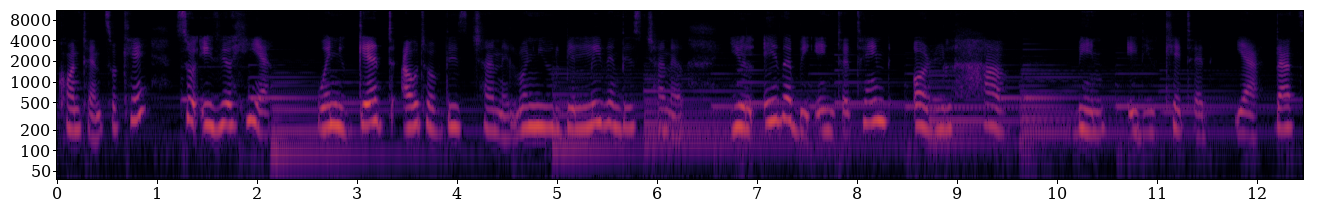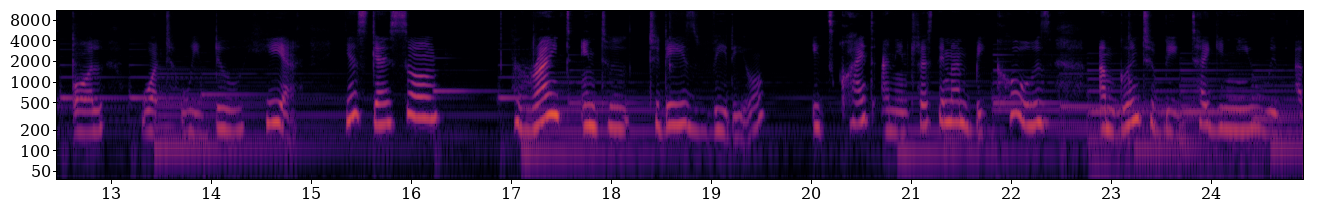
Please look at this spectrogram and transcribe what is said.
contents, okay? So if you're here, when you get out of this channel, when you'll be leaving this channel, you'll either be entertained or you'll have been educated. Yeah, that's all what we do here. Yes, guys, so right into today's video it's quite an interesting one because I'm going to be tagging you with a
